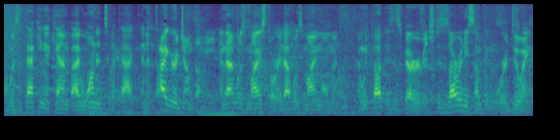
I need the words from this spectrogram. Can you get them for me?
I was attacking a camp I wanted to attack, and a tiger jumped on me. And that was my story, that was my moment. And we thought this is very rich. This is already something we're doing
